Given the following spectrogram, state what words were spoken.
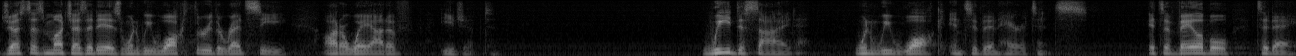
just as much as it is when we walk through the Red Sea on our way out of Egypt. We decide when we walk into the inheritance. It's available today.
